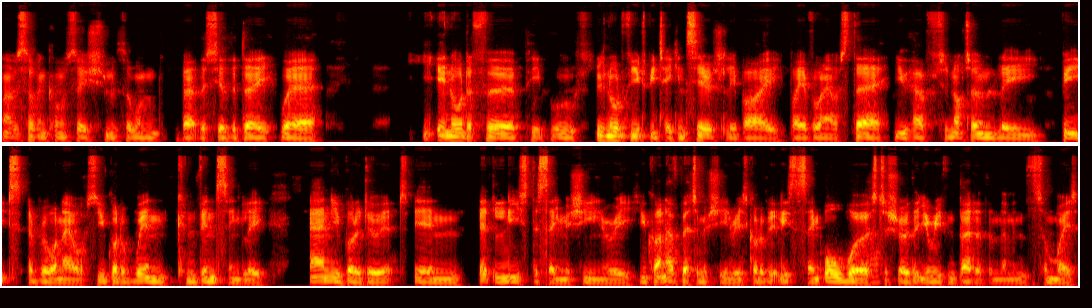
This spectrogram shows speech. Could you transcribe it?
I was having a conversation with someone about this the other day where in order for people in order for you to be taken seriously by by everyone else there you have to not only beat everyone else you've got to win convincingly and you've got to do it in at least the same machinery. You can't have better machinery; it's got to be at least the same or worse to show that you're even better than them in some ways.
